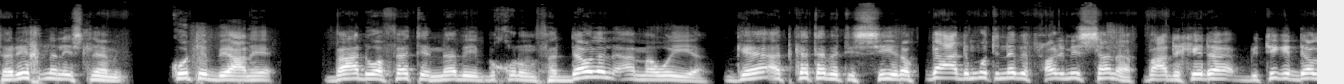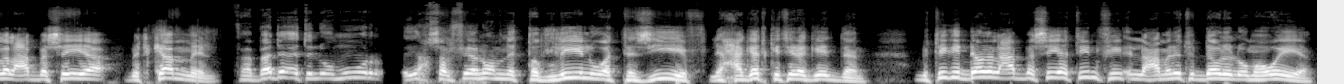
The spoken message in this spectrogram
تاريخنا الإسلامي. كتب يعني بعد وفاة النبي بقرون فالدولة الأموية جاءت كتبت السيرة بعد موت النبي بحوالي 100 سنة. بعد كده بتيجي الدولة العباسية بتكمل. فبدأت الأمور يحصل فيها نوع من التضليل والتزييف لحاجات كتيرة جدا. بتيجي الدولة العباسية تنفي اللي عملته الدولة الأموية.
